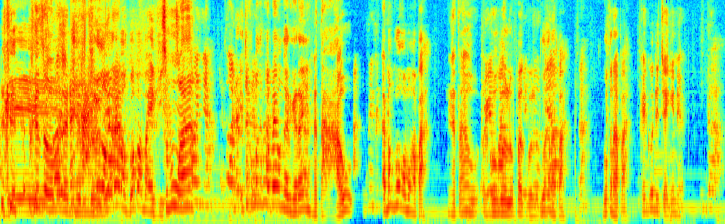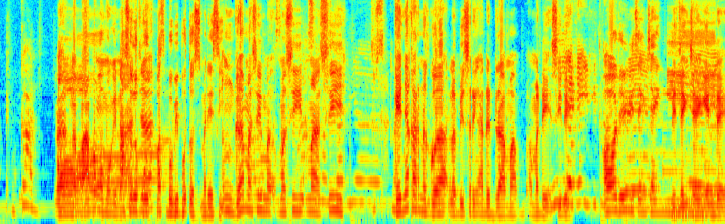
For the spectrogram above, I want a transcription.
Gue sama pada diem Lu dulu. ngomongnya emang gua apa sama Egi? Semua itu ada Itu emang kenapa emang gara-garanya? nggak tahu, Emang gua ngomong apa? nggak tahu. Gue Gue gue lupa gue lupa. Gua kenapa? Hah? Gua kenapa? Kayak gue dicengin ya. Enggak, bukan. Nggak nggak apa-apa ngomongin pas lu aja. put- pas Bobby putus sama Desi. Enggak masih ma- masih masih. Kayaknya karena gue lebih sering ada drama sama Desi deh. Iya, kayak gitu. Oh, jadi diceng-cengin. Diceng-cengin deh.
